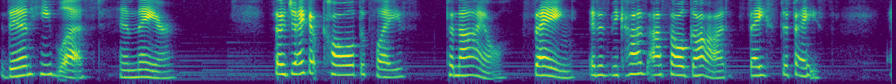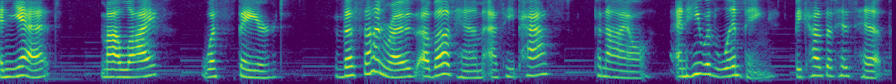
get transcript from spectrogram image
Then he blessed him there. So Jacob called the place Peniel, saying, It is because I saw God face to face, and yet my life was spared. The sun rose above him as he passed Peniel, and he was limping because of his hip.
